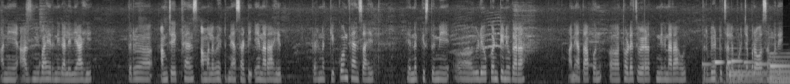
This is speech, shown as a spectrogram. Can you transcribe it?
आणि आज मी बाहेर निघालेली आहे. तर आमचे एक फॅन्स आम्हाला भेटण्यासाठी येणार आहेत. तर नक्की कोण फॅन्स आहेत? हे नक्कीच तुम्ही व्हिडिओ कंटिन्यू करा. आणि आता आपण थोड्याच वेळात निघणार आहोत. तर भेटू चला पुढच्या प्रवासामध्ये.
